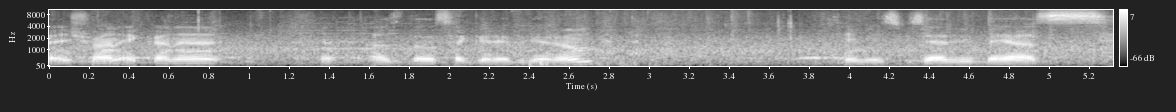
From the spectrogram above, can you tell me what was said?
Ben şu an ekranı az da olsa görebiliyorum. Temiz güzel bir beyaz.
